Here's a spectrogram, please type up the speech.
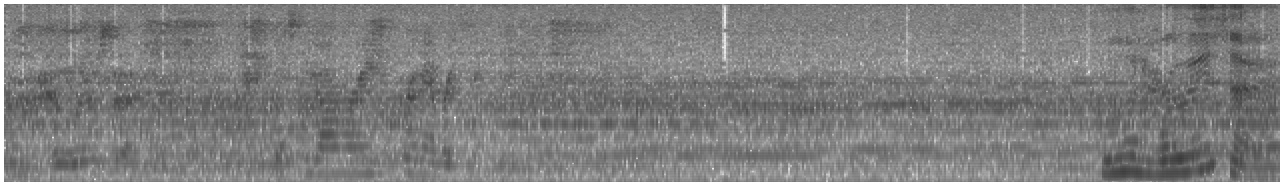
Who the hell is that? Go to the armory. Bring everything. Who who is that?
